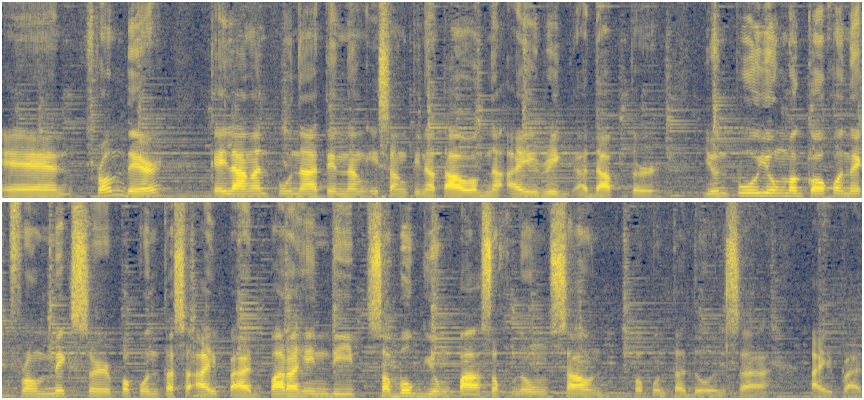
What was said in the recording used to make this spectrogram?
And from there, kailangan po natin ng isang tinatawag na iRig adapter. Yun po yung magko-connect from mixer papunta sa iPad para hindi sabog yung pasok ng sound papunta doon sa iPad.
